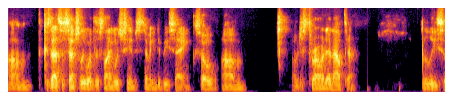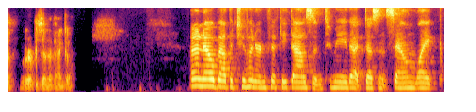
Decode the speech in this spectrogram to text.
um, because that's essentially what this language seems to me to be saying. So um, I'm just throwing it out there. Lisa, Representative Hango. I don't know about the 250,000. To me, that doesn't sound like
